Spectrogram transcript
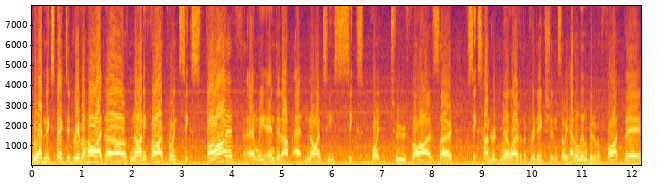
We had an expected river height of 95.65 and we ended up at 96.25, so 600 mil over the prediction, so we had a little bit of a fight there.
